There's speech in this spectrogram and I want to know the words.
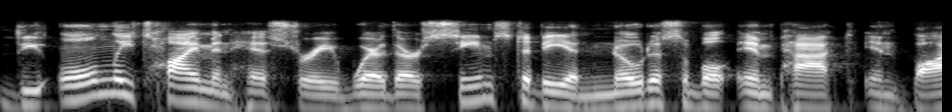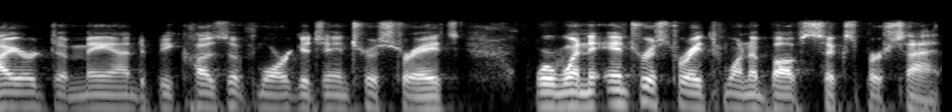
the only time in history where there seems to be a noticeable impact in buyer demand because of mortgage interest rates were when interest rates went above 6%.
